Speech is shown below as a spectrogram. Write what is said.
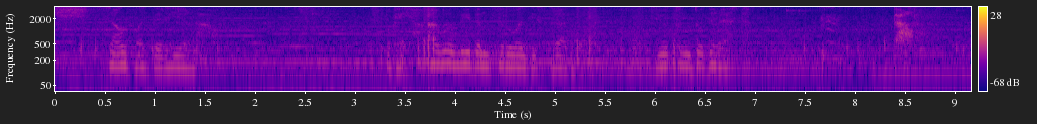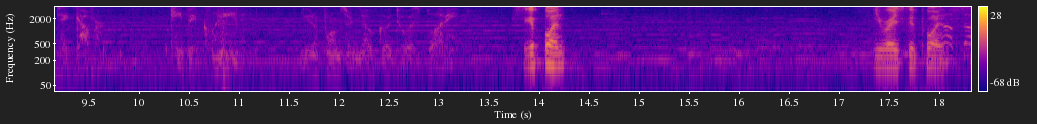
Shh, sounds like they're here now. Okay, I will lead them through and distract them. You two do the rest. Now, take cover. Keep it clean. Uniforms are no good to us bloody. It's a good point. You raise good points.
